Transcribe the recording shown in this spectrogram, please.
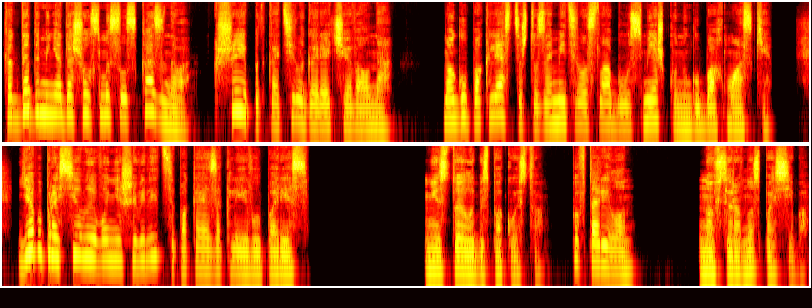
Когда до меня дошел смысл сказанного, к шее подкатила горячая волна. Могу поклясться, что заметила слабую усмешку на губах маски. Я попросила его не шевелиться, пока я заклеиваю порез. «Не стоило беспокойства», — повторил он. «Но все равно спасибо».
